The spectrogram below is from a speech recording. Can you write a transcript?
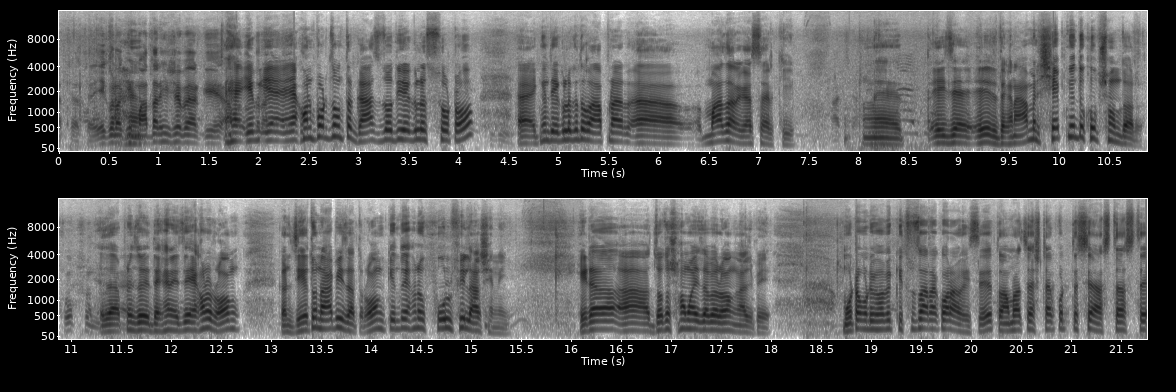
আচ্ছা আচ্ছা এগুলো কি হ্যাঁ। মাদার হিসেবে আর কি হ্যাঁ এখন পর্যন্ত গাছ যদিও এগুলো ছোট কিন্তু এগুলো কিন্তু আপনার মাদার গাছ আর কি। এই যে এই যে দেখেন আমের শেপ কিন্তু খুব সুন্দর। আপনি যদি দেখেন এই যে এখনও রং কারণ যেহেতু নাবি জাত রং কিন্তু এখনও ফুলফিল আসেনি। এটা যত সময় যাবে রং আসবে। মোটামুটিভাবে কিছু চারা করা হয়েছে। তো আমরা চেষ্টা করতেছি আস্তে আস্তে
